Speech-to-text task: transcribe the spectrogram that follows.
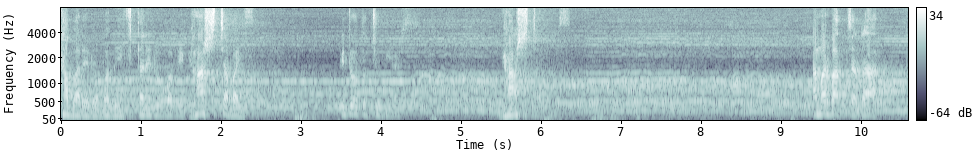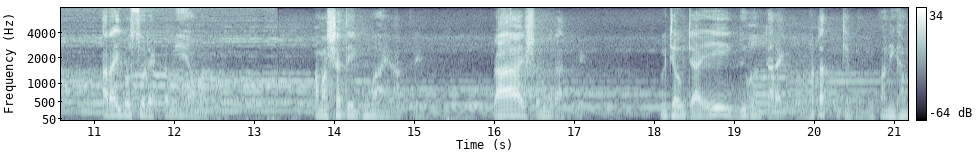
খাবারের অভাবে, ইফতারের অভাবে ঘাস চাবাইছে। এটাও তো ছবি আসছে। ঘাস চাবাইছে। আমার বাচ্চাটা আড়াই বছর একটা মেয়ে আমার। আমার সাথে ঘুমায় রাত্রে। প্রায় সময় রাত্রে। উইটা উইটা এই দুই ঘণ্টা আড়াই ঘণ্টা হঠাৎ উঠে পড়বে পানি ঘাম।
